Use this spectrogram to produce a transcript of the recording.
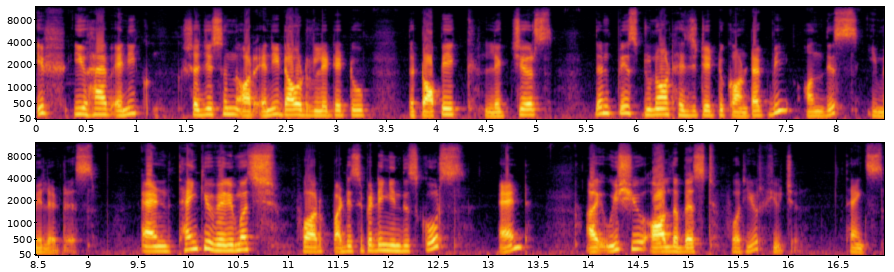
if you have any suggestion or any doubt related to the topic, lectures, then please do not hesitate to contact me on this email address. And thank you very much for participating in this course and I wish you all the best for your future. Thanks.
